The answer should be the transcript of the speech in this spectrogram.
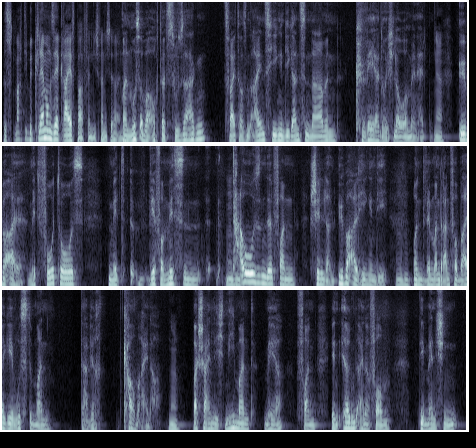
Das macht die Beklemmung sehr greifbar, finde ich. Fand ich sehr. Man muss aber auch dazu sagen, 2001 hingen die ganzen Namen quer durch Lower Manhattan. Ja. Überall mit Fotos, mit äh, wir vermissen äh, Tausende von Schildern. Überall hingen die. Und wenn man dran vorbeigeht, wusste man, da wird kaum einer. Ja. Wahrscheinlich niemand mehr von in irgendeiner Form die Menschen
